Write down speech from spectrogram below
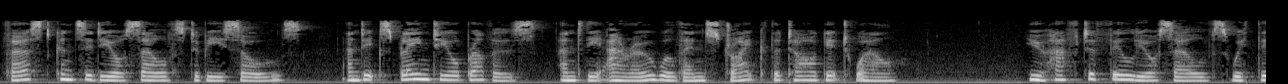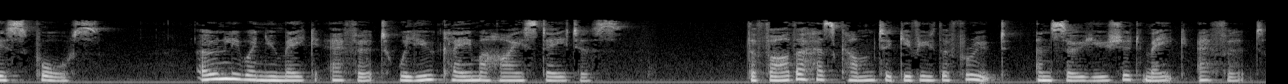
First consider yourselves to be souls, and explain to your brothers, and the arrow will then strike the target well. You have to fill yourselves with this force. Only when you make effort will you claim a high status. The Father has come to give you the fruit, and so you should make effort.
